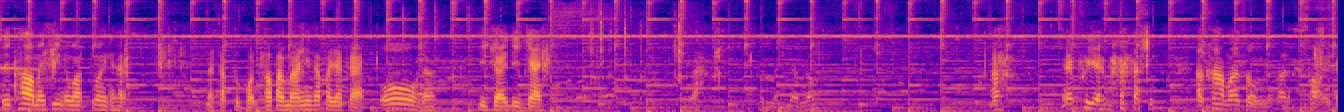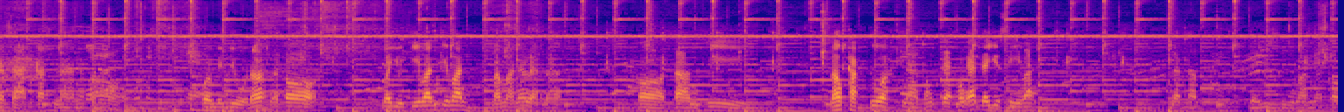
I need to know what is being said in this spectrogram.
ซื้อข้าวมาให้พี่นวัดด้วยนะฮะนะครับ ทุกคนก็ประมาณนี้ครับบรรยากาศโอ้นะดีใจดีใจอะคนมาเยี่ยมเนาะอะแม่ผู้ใหญ่บ้านเอาข้าวมาส่งแล้วก็ขอเอกสารกันนะแล้วก็ ควรเป็นอยู่เนาะแล้วก็มาอยู่กี่วันกี่วันประมาณนั่นแหละนะฮะก็ตามที่ เรากักตัวนะของแต่ของแอปได้อยู่สี่วันนะครับได้อยู่สี่วันแล้วก็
